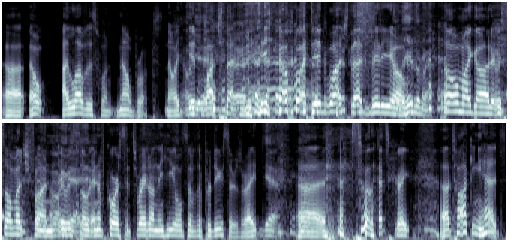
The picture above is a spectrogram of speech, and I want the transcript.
Uh, oh, I love this one, Mel Brooks. Now, I Oh, did yeah. watch that video. I did watch that video. Oh, the Hitler Man. Oh my God, it was so much fun. Oh, it was yeah, so, yeah. and of course, it's right on the heels of the producers, right? Yeah. Uh, so that's great. Uh, talking Heads.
